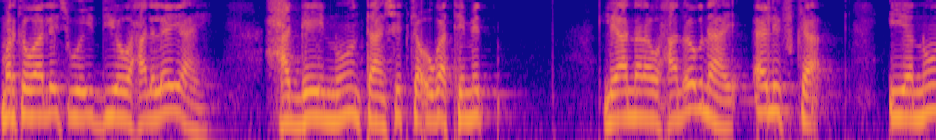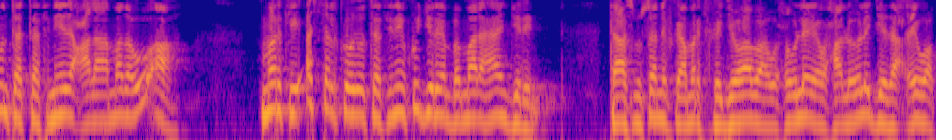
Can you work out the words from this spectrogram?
Marka waa la isweydiiyo waxaa la leeyahay xaggay nuuntan shidka uga timid. Liannana waxaan ognahay alifka iyo nuunta tathniyada calaamada u ah markii asalkoodu tathniya ku jireenba ma lahaan jirin. Taas musanifka marka ka jawaaba wuxuu leeyahy waxaa loola jeedaa ciwad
